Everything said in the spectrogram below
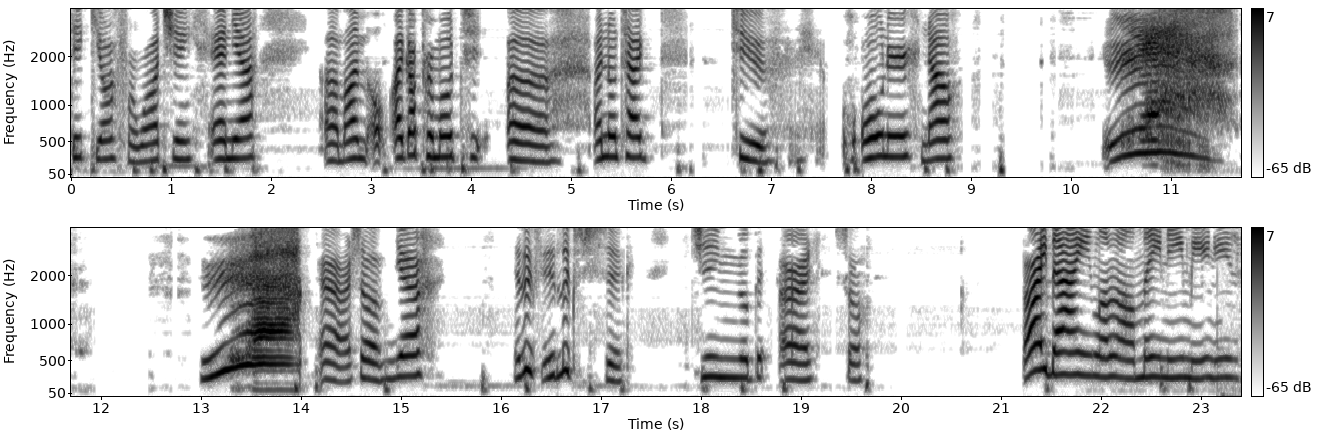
Thank y'all for watching. And yeah, um, I'm I got promoted. Uh, unknown tag to owner now. Yeah. Uh, so yeah, it looks it looks sick. Jingle bit. All right, so. Bye bye, little mini minis.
